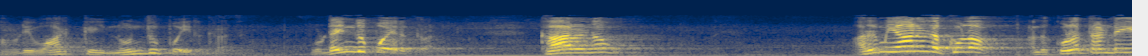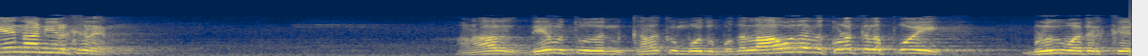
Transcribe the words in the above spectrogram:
அவருடைய வாழ்க்கை நொந்து போயிருக்கிறார் உடைந்து போயிருக்கிறான். காரணம் அருமையான இந்த குலம். அந்த குலத்தண்டையே நான் இருக்கிறேன். ஆனால் தேவதூதன் கலக்கும் போது முதலாவது அந்த குளத்தில் போய் விழுகுவதற்கு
